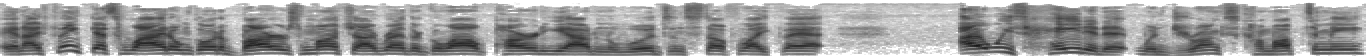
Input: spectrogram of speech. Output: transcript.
and I think that's why I don't go to bars much. I'd rather go out, party out in the woods and stuff like that. I always hated it when drunks come up to me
